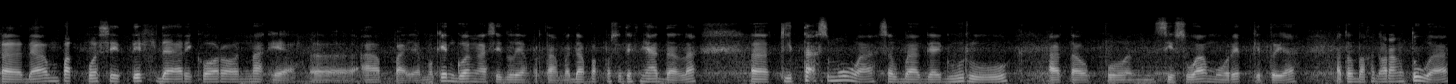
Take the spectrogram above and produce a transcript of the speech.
uh, dampak positif dari corona ya uh, apa ya? Mungkin gua ngasih dulu yang pertama. Dampak positifnya adalah uh, kita semua sebagai guru ataupun siswa murid gitu ya, atau bahkan orang tua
